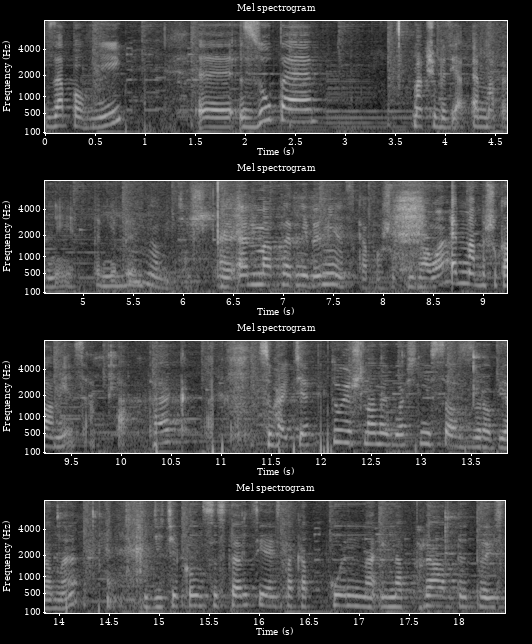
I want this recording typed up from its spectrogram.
zapomnij. Y, zupę Maksiu by zjadł, Emma pewnie nie, pewnie by... No widzisz. E, Emma pewnie by mięska poszukiwała. Emma by szukała mięsa, tak. Tak? Słuchajcie, tu już mamy właśnie sos zrobiony. Widzicie, konsystencja jest taka płynna i naprawdę to jest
